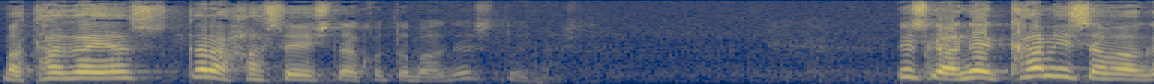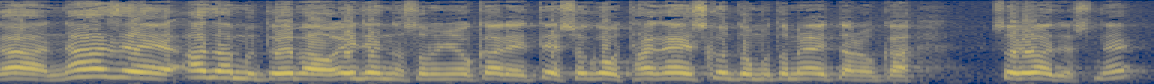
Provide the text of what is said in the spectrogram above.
まあ、耕すから派生した言葉ですと言いました。ですからね神様がなぜアダムとエバをエデンの園に置かれてそこを耕すことを求められたのかそれはですね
